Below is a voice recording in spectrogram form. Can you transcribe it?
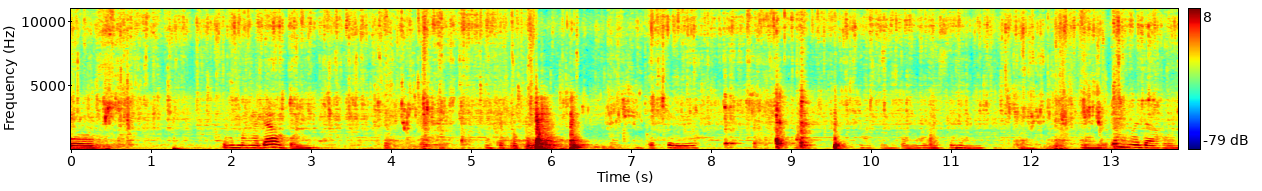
Tapos, yung mga dahon, ito pa po, ang kutsilyo. Asan pa naman yan. Yan, ito ang mga dahon.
